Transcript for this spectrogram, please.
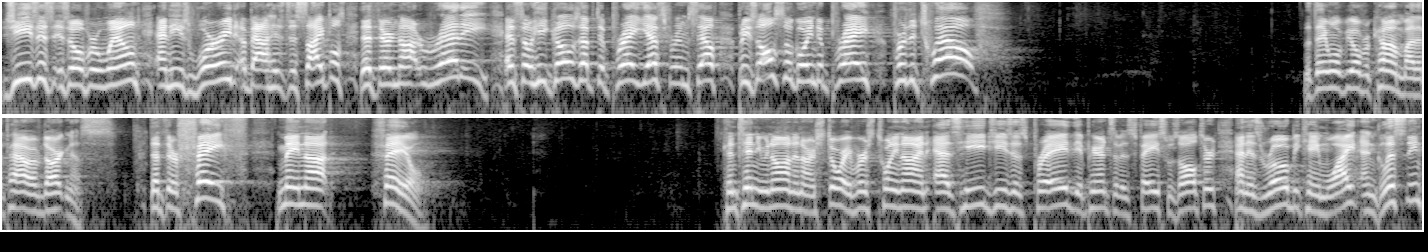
Jesus is overwhelmed and he's worried about his disciples that they're not ready. And so he goes up to pray, yes, for himself, but he's also going to pray for the 12 that they won't be overcome by the power of darkness, that their faith may not fail. Continuing on in our story, verse 29 As he, Jesus, prayed, the appearance of his face was altered, and his robe became white and glistening.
